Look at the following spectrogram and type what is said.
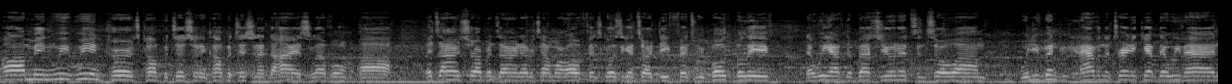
Uh, I mean, we, we encourage competition and competition at the highest level. Uh, it's iron sharpens iron every time our offense goes against our defense. We both believe that we have the best units, and so um, when you've been having the training camp that we've had,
